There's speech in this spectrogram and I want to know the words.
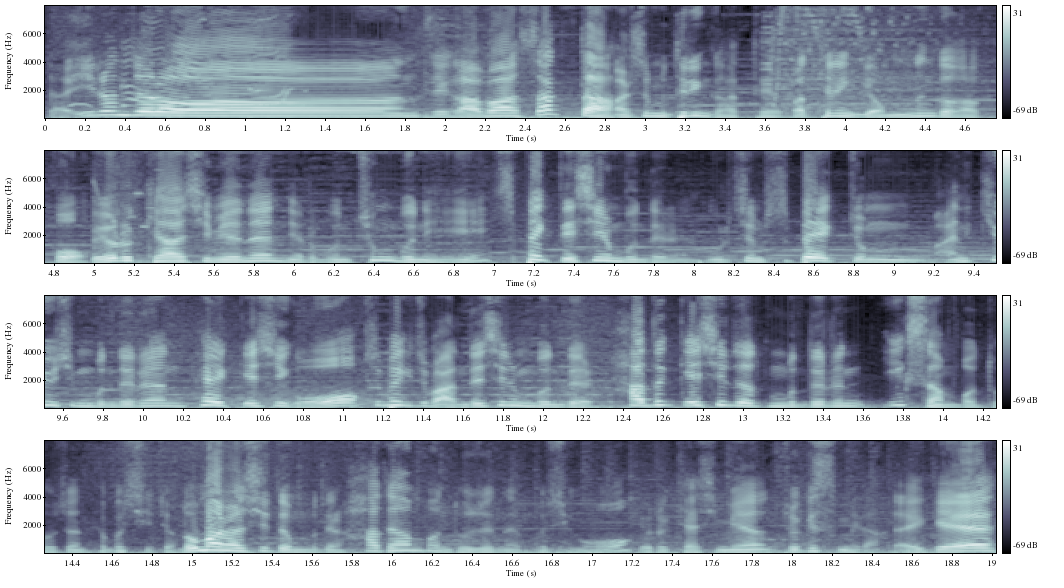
자, 이런저런 제가 아마 싹 다 말씀을 드린 것 같아요. 빠뜨린 게 없는 것 같고 이렇게 하시면은 여러분 충분히 스펙 되시는 분들은 우리 지금 스펙 좀 많이 키우신 분들은 해 깨시고 스펙이 좀 안 되시는 분들 hard 깨시던 분들은 EX 한번 도전해 보시죠. normal 하시던 분들은 hard 한번 도전해 보시고 이렇게 하시면 좋겠습니다. 자, 이게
